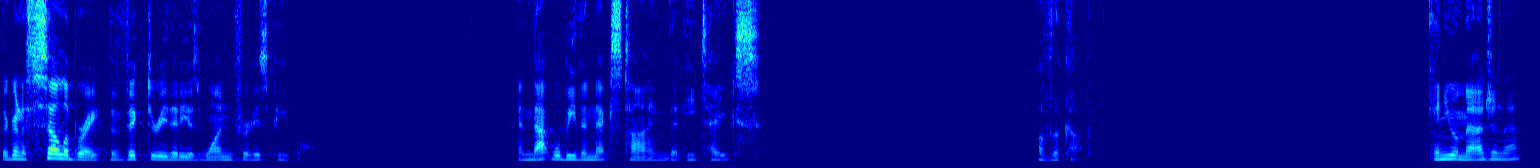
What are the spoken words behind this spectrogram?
They're going to celebrate the victory that he has won for his people. And that will be the next time that he takes of the cup. Can you imagine that?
